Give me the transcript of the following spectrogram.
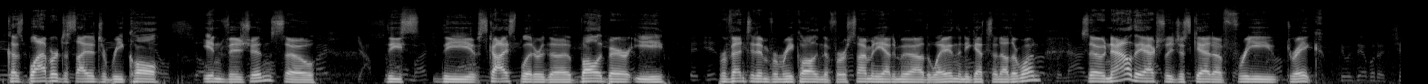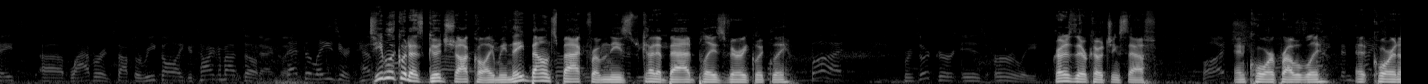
Because Blaber decided to recall in Vision, so the the Sky Splitter, the Volibear E, prevented him from recalling the first time, and he had to move out of the way, and then he gets another one. So now they actually just get a free Drake. Team Liquid has good shot calling. I mean, they bounce back from these kind of bad plays very quickly. Credit to their coaching staff and Core probably at Core and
